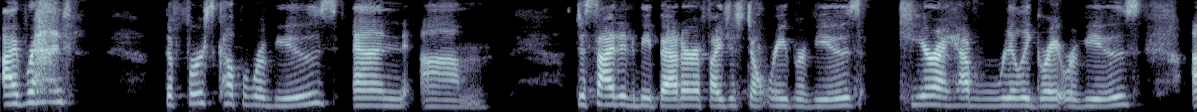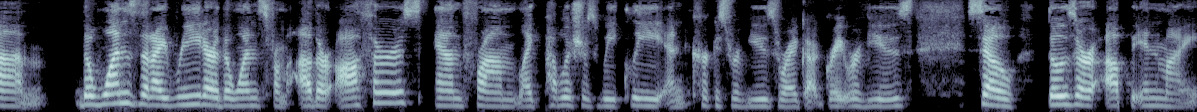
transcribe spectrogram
I read the first couple reviews and um decided to be better if I just don't read reviews. Here I have really great reviews. Um, the ones that I read are the ones from other authors and from like Publishers Weekly and Kirkus Reviews, where I got great reviews. So those are up in my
